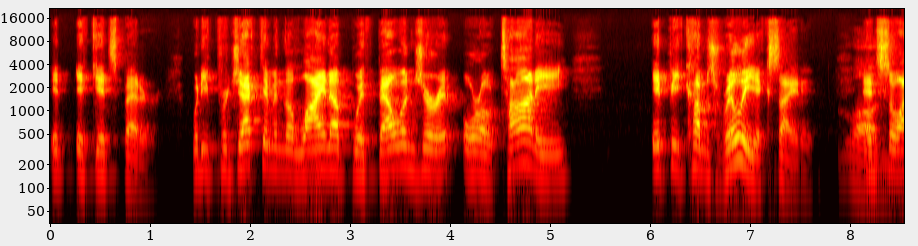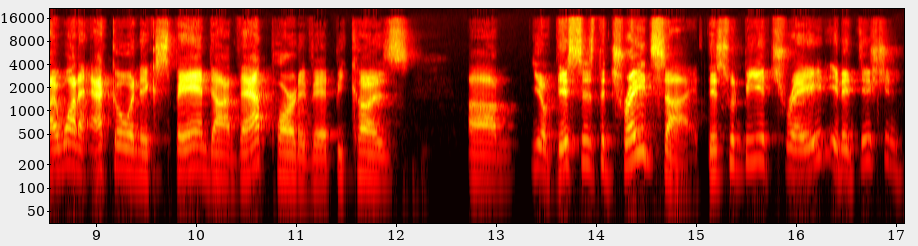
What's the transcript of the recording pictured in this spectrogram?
it, it gets better. When you project him in the lineup with Bellinger or Ohtani, it becomes really exciting well, and so I want to echo and expand on that part of it because, um, you know, this is the trade side. This would be a trade in addition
